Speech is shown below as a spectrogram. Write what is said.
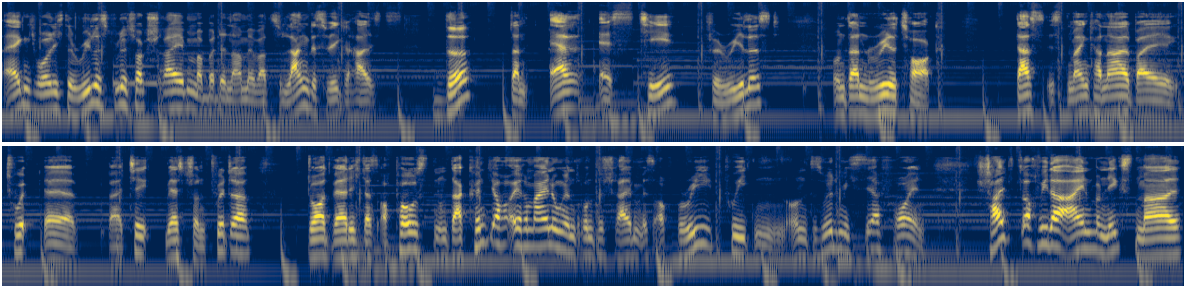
eigentlich wollte ich The Realist Real Talk schreiben, aber der Name war zu lang, deswegen heißt es The, dann RST für Realist und dann Real Talk. Das ist mein Kanal bei, Twi äh, bei schon Twitter. Dort werde ich das auch posten und da könnt ihr auch eure Meinungen drunter schreiben, es auch retweeten und das würde mich sehr freuen. Schaltet doch wieder ein beim nächsten Mal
